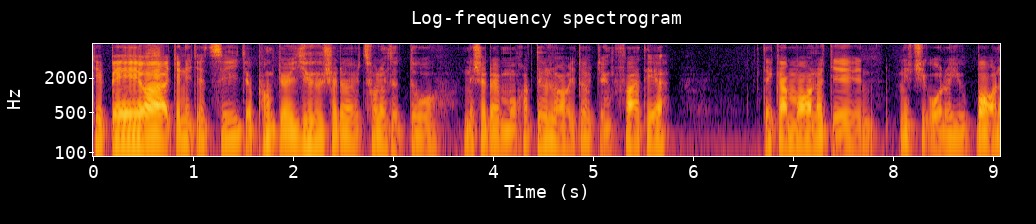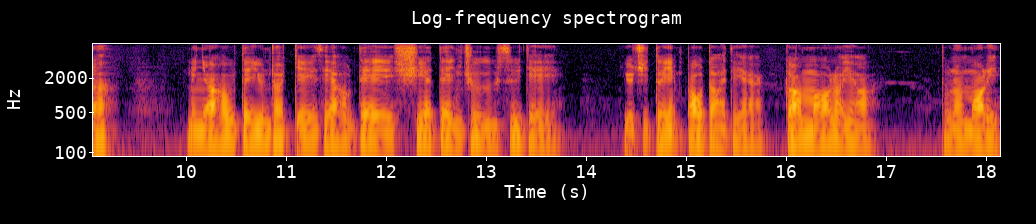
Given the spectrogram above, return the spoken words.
chỉ bé và cho nên chỉ xí cho phong cho dư sau đời số lên từ tù nên sau đời một khó tư lò tàu chẳng pha thế thế cam mò nó chỉ này chỉ ô đâu bỏ nữa nên nhau hậu tê dùng cho chế thế hậu tê xia tên trừ xứ chế dù chỉ tôi nhận bao tỏi thì có mò là do tụi nó mò đi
